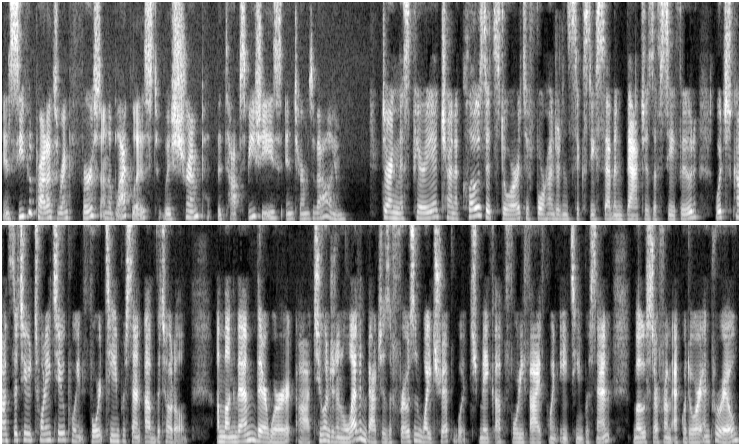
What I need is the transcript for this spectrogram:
and seafood products rank first on the blacklist, with shrimp the top species in terms of volume. During this period, China closed its door to 467 batches of seafood, which constitute 22.14% of the total. Among them, there were uh, 211 batches of frozen white shrimp, which make up 45.18%. Most are from Ecuador and Peru.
